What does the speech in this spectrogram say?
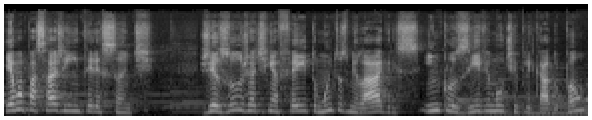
E é uma passagem interessante. Jesus já tinha feito muitos milagres, inclusive multiplicado o pão,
